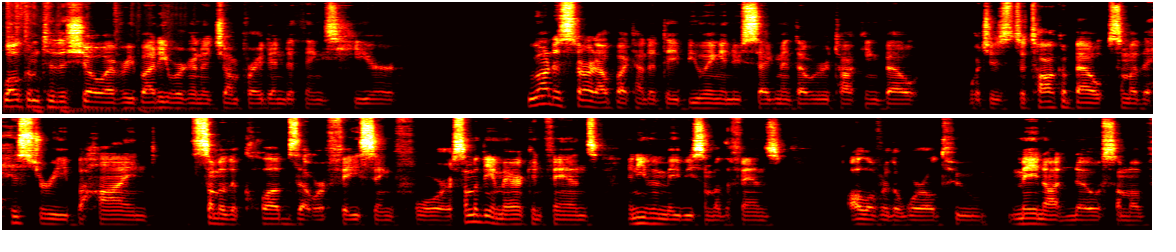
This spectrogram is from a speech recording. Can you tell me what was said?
Welcome to the show, everybody. We're going to jump right into things here. We wanted to start out by kind of debuting a new segment that we were talking about, which is to talk about some of the history behind some of the clubs that we're facing for some of the American fans and even maybe some of the fans all over the world who may not know some of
